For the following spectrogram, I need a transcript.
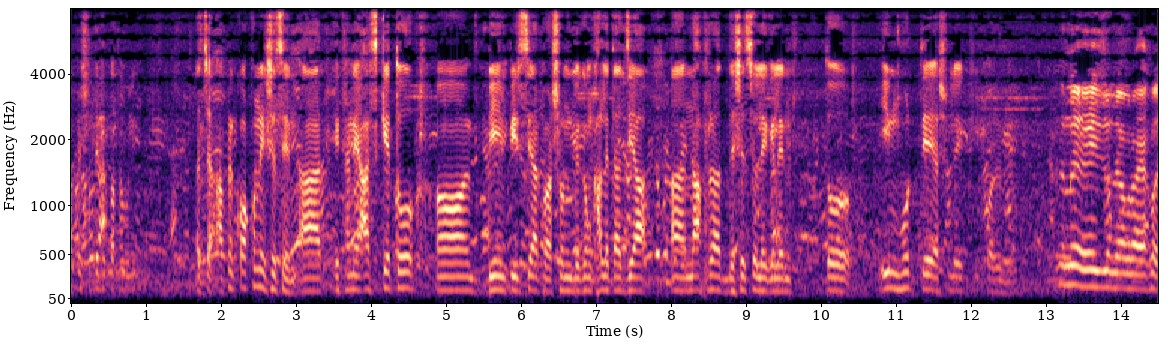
আপনার সাথে কথা বলি। আচ্ছা আপনি কখন এসেছেন? আর এখানে আজকে তো বিএনপির চেয়ারপারসন বেগম খালেদা জিয়া নাফরা দেশে চলে গেলেন। তো এই মুহূর্তে আসলে কি করেন? এই জন্য আমরা এখন,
